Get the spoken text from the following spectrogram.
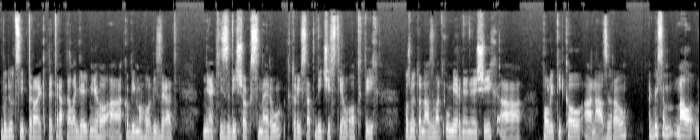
budúci projekt Petra Pellegriniho a ako by mohol vyzerať nejaký zvyšok smeru, ktorý sa vyčistil od tých, môžeme to nazvať, umiernenejších a politikov a názorov. Ak by som mal v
